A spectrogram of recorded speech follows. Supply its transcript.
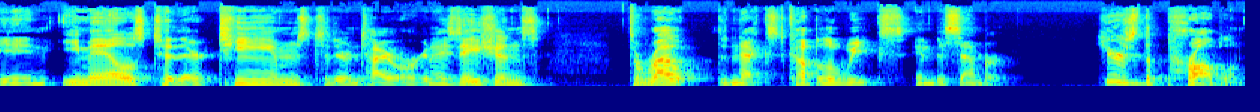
in emails to their teams, to their entire organizations throughout the next couple of weeks in December. Here's the problem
